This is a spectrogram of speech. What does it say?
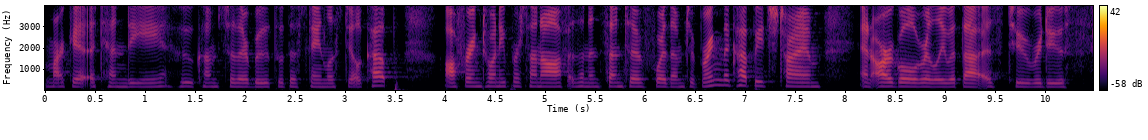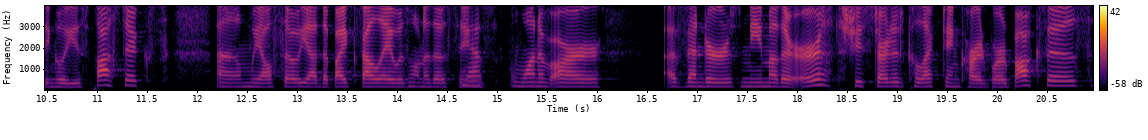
market attendee who comes to their booth with a stainless steel cup, offering 20% off as an incentive for them to bring the cup each time. And our goal really with that is to reduce single use plastics. Um, we also, yeah, the bike valet was one of those Yep. things. One of our uh, vendors, Me Mother Earth, she started collecting cardboard boxes.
